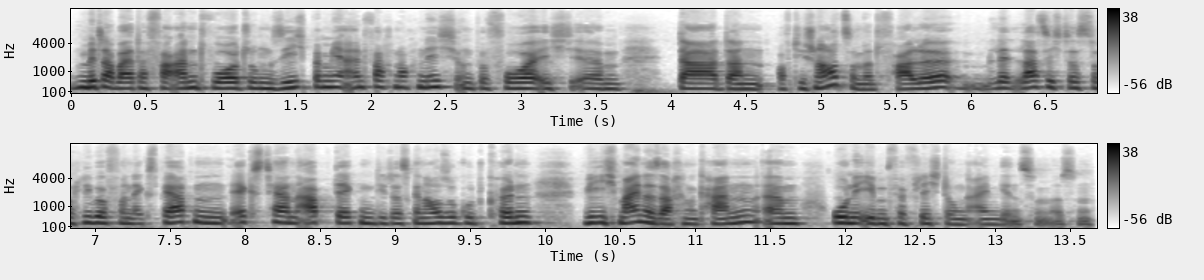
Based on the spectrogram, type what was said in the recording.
Mitarbeiterverantwortung sehe ich bei mir einfach noch nicht. Und bevor ich ähm, da dann auf die Schnauze mitfalle, lasse ich das doch lieber von Experten extern abdecken, die das genauso gut können, wie ich meine Sachen kann, ähm, ohne eben Verpflichtungen eingehen zu müssen.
